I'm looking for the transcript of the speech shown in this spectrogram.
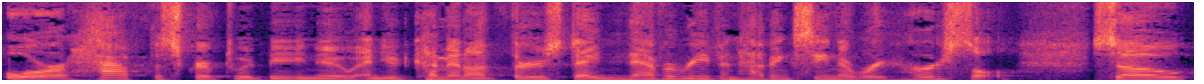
or half the script would be new. And you'd come in on Thursday, never even having seen a rehearsal. So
